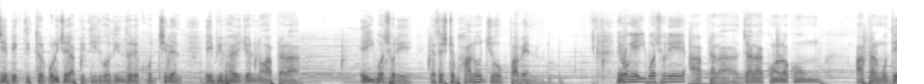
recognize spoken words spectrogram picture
যে ব্যক্তিত্বর পরিচয় আপনি দীর্ঘদিন ধরে খুঁজছিলেন, এই বিবাহের জন্য আপনারা এই বছরে যথেষ্ট ভালো যোগ পাবেন। এবং এই বছরে আপনারা যারা কোনো রকম আপনার মধ্যে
